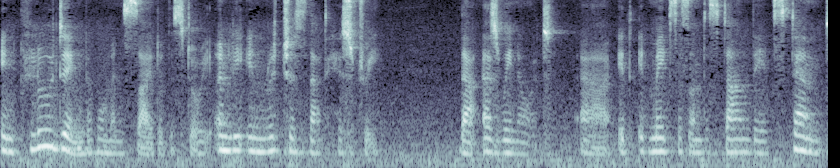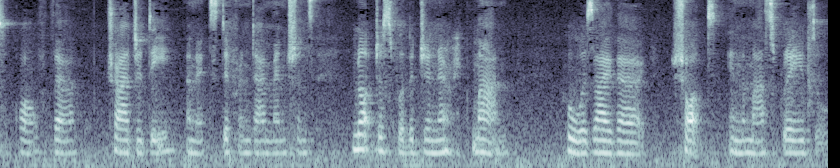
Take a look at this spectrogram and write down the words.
including the woman's side of the story only enriches that history, that as we know it. Uh, it, it makes us understand the extent of the tragedy and its different dimensions, not just for the generic man, who was either shot in the mass graves or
